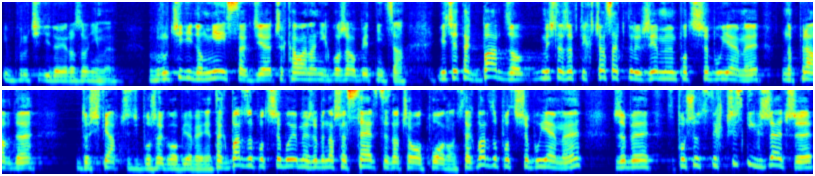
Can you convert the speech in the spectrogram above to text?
i wrócili do Jerozolimy. Wrócili do miejsca, gdzie czekała na nich Boża obietnica. Wiecie, tak bardzo, myślę, że w tych czasach, w których żyjemy, my potrzebujemy naprawdę doświadczyć Bożego objawienia. Tak bardzo potrzebujemy, żeby nasze serce zaczęło płonąć. Tak bardzo potrzebujemy, żeby spośród tych wszystkich rzeczy,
